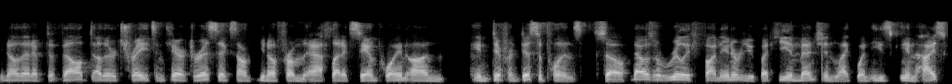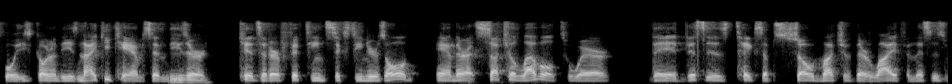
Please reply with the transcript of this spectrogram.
you know, that have developed other traits and characteristics on, you know, from an athletic standpoint on in different disciplines. So that was a really fun interview. But he had mentioned like when he's in high school, he's going to these Nike camps, and these are kids that are 15, 16 years old, and they're at such a level to where they this is takes up so much of their life and this is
